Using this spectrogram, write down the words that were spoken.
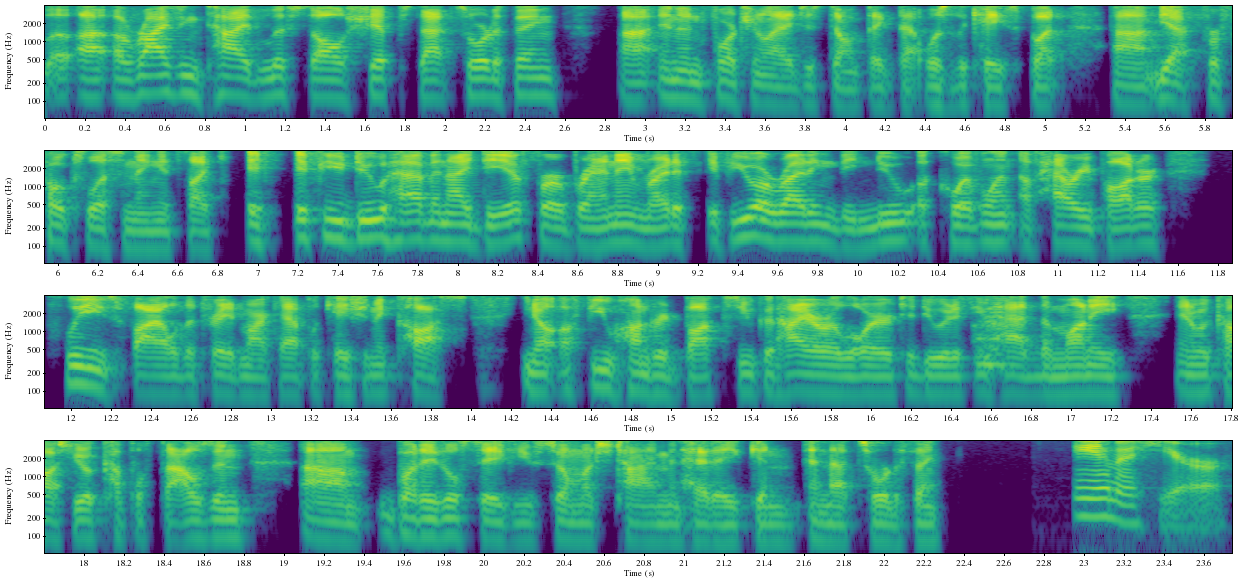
a, a rising tide lifts all ships, that sort of thing. Uh, and unfortunately, I just don't think that was the case. But um, yeah, for folks listening, it's like if if you do have an idea for a brand name, right? If if you are writing the new equivalent of Harry Potter, please file the trademark application. It costs, you know, a few hundred bucks. You could hire a lawyer to do it if you had the money and it would cost you a couple thousand. Um, but it'll save you so much time and headache and, and that sort of thing. Anna here.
